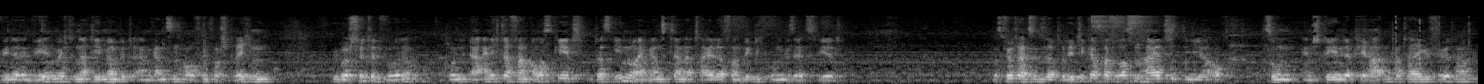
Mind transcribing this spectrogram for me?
wen er denn wählen möchte, nachdem er mit einem ganzen Haufen Versprechen überschüttet wurde und er eigentlich davon ausgeht, dass eh nur ein ganz kleiner Teil davon wirklich umgesetzt wird. Das führt halt zu dieser Politikerverdrossenheit, die ja auch zum Entstehen der Piratenpartei geführt haben.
